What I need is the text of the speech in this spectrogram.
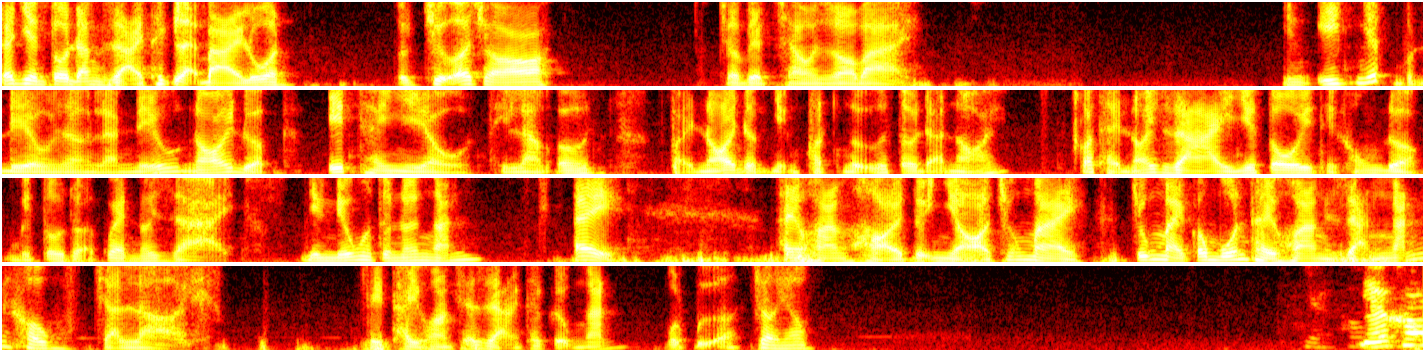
tất nhiên tôi đang giải thích lại bài luôn. Tôi chữa cho cho việc chào dò bài. Nhưng ít nhất một điều rằng là nếu nói được ít hay nhiều thì làm ơn. Phải nói được những thuật ngữ tôi đã nói. Có thể nói dài như tôi thì không được vì tôi đã quen nói dài. Nhưng nếu mà tôi nói ngắn ê thầy hoàng hỏi tụi nhỏ chúng mày chúng mày có muốn thầy hoàng giảng ngắn không? Trả lời. Thì thầy hoàng sẽ giảng theo kiểu ngắn. Một bữa chơi không? Dạ không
